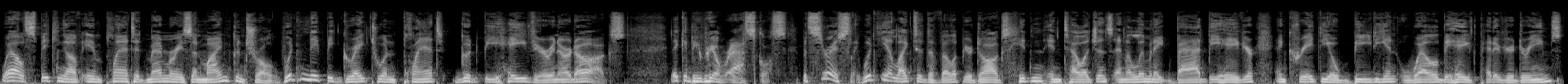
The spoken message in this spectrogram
Well, speaking of implanted memories and mind control, wouldn't it be great to implant good behavior in our dogs? They can be real rascals. But seriously, wouldn't you like to develop your dog's hidden intelligence and eliminate bad behavior and create the obedient, well-behaved pet of your dreams?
